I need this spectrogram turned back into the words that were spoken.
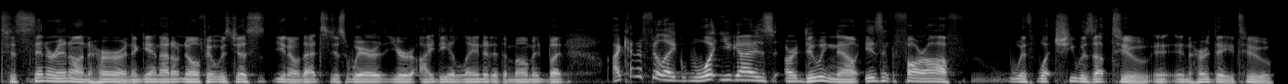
to center in on her, and again, I don't know if it was just you know that's just where your idea landed at the moment, but I kind of feel like what you guys are doing now isn't far off with what she was up to in, in her day too,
